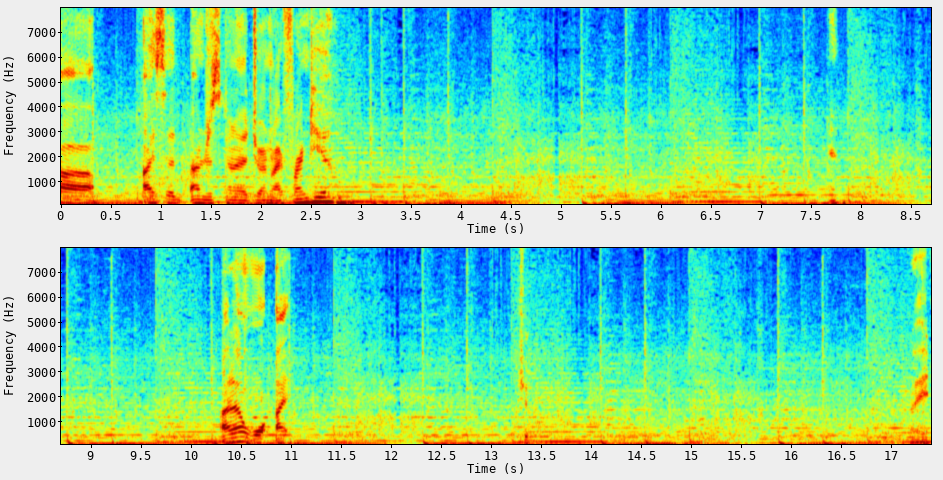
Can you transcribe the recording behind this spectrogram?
Uh, I said I'm just gonna join my friend here. I don't want. I. Wait.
